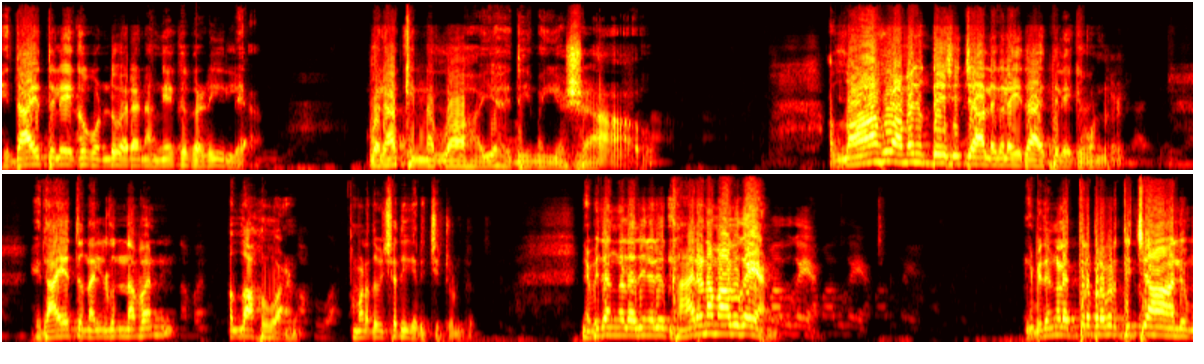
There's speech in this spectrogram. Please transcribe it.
ഹിദായത്തിലേക്ക് കൊണ്ടുവരാൻ അങ്ങേക്ക് കഴിയില്ല. അള്ളാഹു അവൻ ഉദ്ദേശിച്ച ആളുകളെ ഹിദായത്തിലേക്ക് കൊണ്ടുവരും. ഹിദായത്ത് നൽകുന്നവൻ അള്ളാഹുവാണ് നമ്മളത് വിശദീകരിച്ചിട്ടുണ്ട്. നബിതങ്ങൾ അതിനൊരു കാരണമാവുകയാണ്. നിബിധങ്ങൾ എത്ര പ്രവർത്തിച്ചാലും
